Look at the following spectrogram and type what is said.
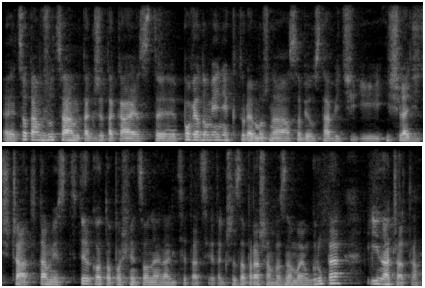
e, co tam wrzucam. Także taka jest e, powiadomienie, które można sobie ustawić i, i śledzić czat. Tam jest tylko to poświęcone na licytację. Także zapraszam Was na moją grupę i na czata.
